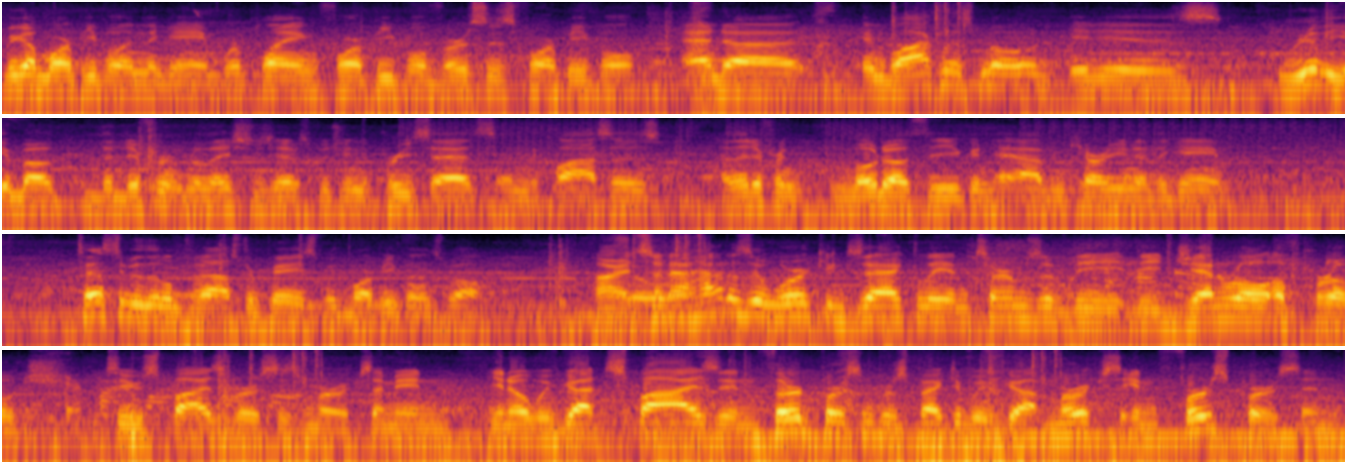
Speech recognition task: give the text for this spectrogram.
we got more people in the game. We're playing four people versus four people. And uh, in Blacklist mode, it is really about the different relationships between the presets and the classes and the different loadouts that you can have and carry into the game. tends to be a little faster paced with more people as well. All right, so, So, now how does it work exactly in terms of the, the general approach to spies versus mercs? I mean, you know, we've got spies in third person perspective, we've got mercs in first person,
